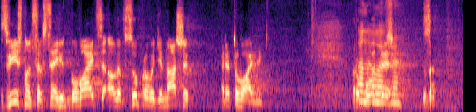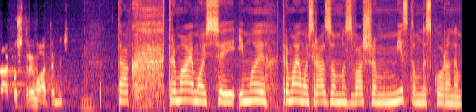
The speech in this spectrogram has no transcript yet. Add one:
звісно, це все відбувається, але в супроводі наших рятувальників. Роботи також триватимуть. Так, тримаємось, і ми тримаємось разом з вашим містом нескореним.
